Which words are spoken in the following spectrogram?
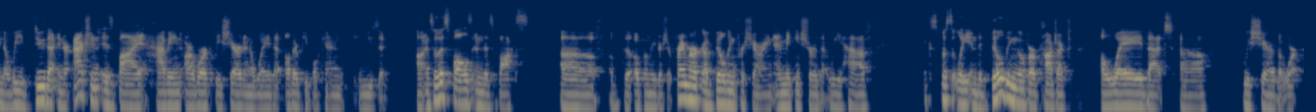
you know, we do that interaction is by having our work be shared in a way that other people can can use it. Uh, and so this falls in this box of, of the open leadership framework of building for sharing and making sure that we have explicitly in the building of our project a way that uh, we share the work.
